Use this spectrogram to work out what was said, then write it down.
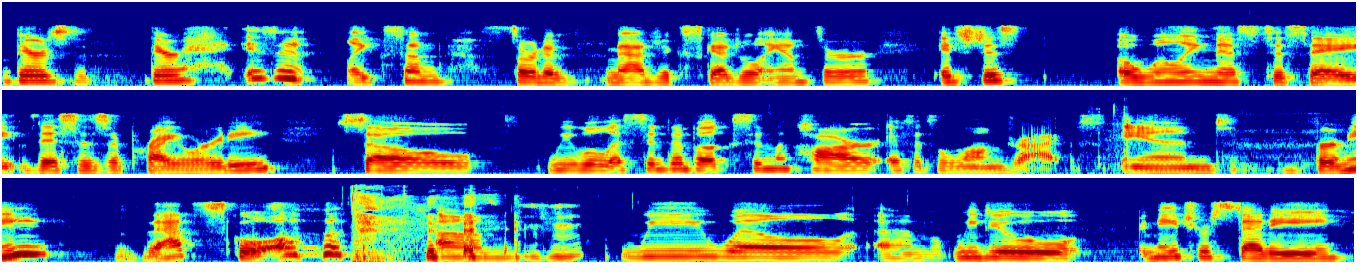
there's there isn't like some sort of magic schedule answer. It's just a willingness to say this is a priority. So we will listen to books in the car if it's a long drive. And for me, that's school. um, mm-hmm. we will, um, we do nature study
